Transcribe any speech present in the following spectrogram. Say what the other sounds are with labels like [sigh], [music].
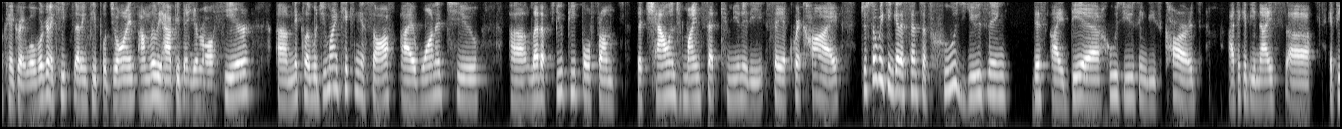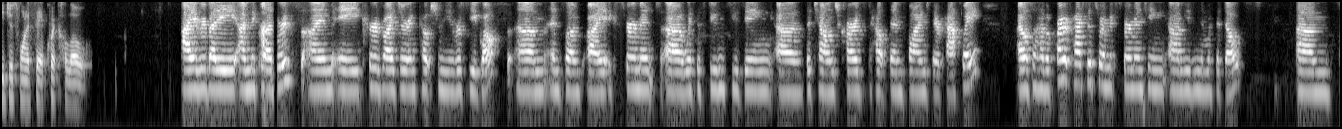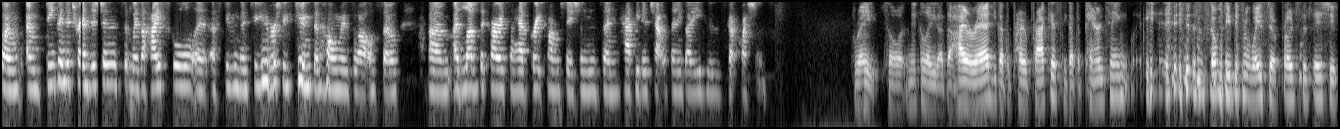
Okay, great. Well, we're going to keep letting people join. I'm really happy that you're all here. Um, Nicola, would you mind kicking us off? I wanted to uh, let a few people from the challenge mindset community say a quick hi, just so we can get a sense of who's using this idea, who's using these cards. I think it'd be nice uh, if you just want to say a quick hello. Hi, everybody. I'm Nicola Edwards. I'm a career advisor and coach from the University of Guelph. Um, and so I experiment uh, with the students using uh, the challenge cards to help them find their pathway. I also have a private practice where I'm experimenting um, using them with adults. Um, so I'm, I'm, deep into transitions with a high school, a, a, student, and two [laughs] university students at home as well. So um, I love the cards. I have great conversations and happy to chat with anybody who's got questions. Great. So, Nicola, you got the higher ed, you got the private practice, you got the parenting. There's [laughs] so many different ways to approach this issue.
